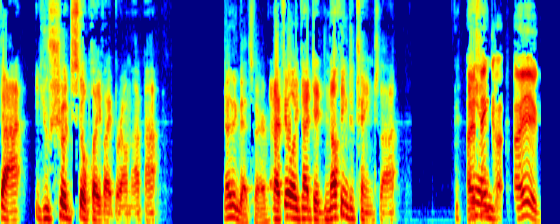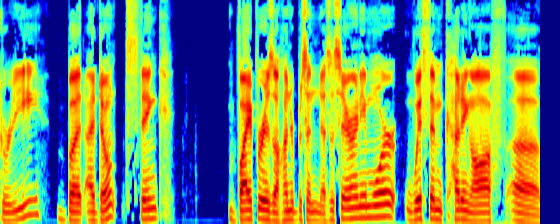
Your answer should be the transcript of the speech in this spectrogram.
that you should still play Viper on that map. I think that's fair. And I feel like that did nothing to change that. I think I agree, but I don't think Viper is 100% necessary anymore with them cutting off uh,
